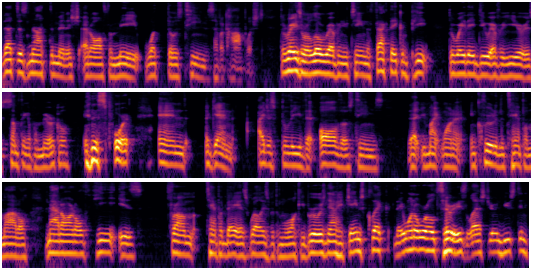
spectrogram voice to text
that does not diminish at all for me what those teams have accomplished. The Rays are a low revenue team. The fact they compete the way they do every year is something of a miracle in this sport. And again, I just believe that all of those teams that you might want to include in the Tampa model, Matt Arnold, he is from Tampa Bay as well. He's with the Milwaukee Brewers now. James Click, they won a World Series last year in Houston.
